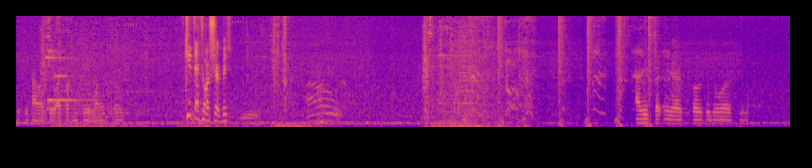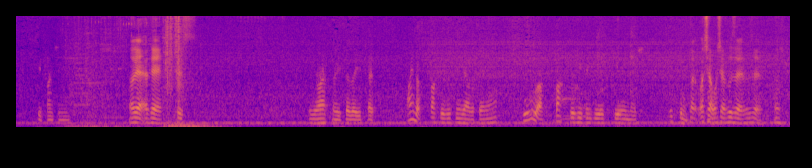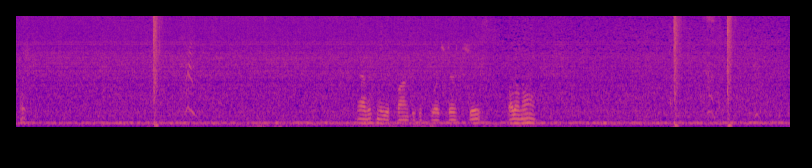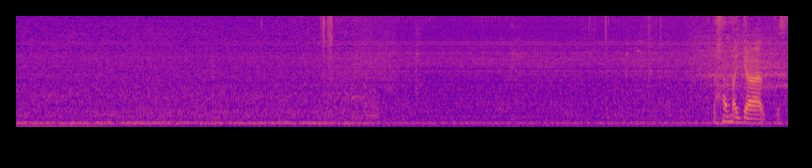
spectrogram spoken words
This is how I feel. I fucking hate one. Keep that door shut, bitch. Oh. I just expect me to close the door keep punching me. Okay, okay. Just You asked me, you said that you said, why the fuck does this nigga have a thing on? Who the fuck does he think he is stealing this? This is wait, watch out, watch out. Who's there? Who's there? Who's, who's... Yeah, this nigga spawns with this or shit. I don't know. Oh my god. This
